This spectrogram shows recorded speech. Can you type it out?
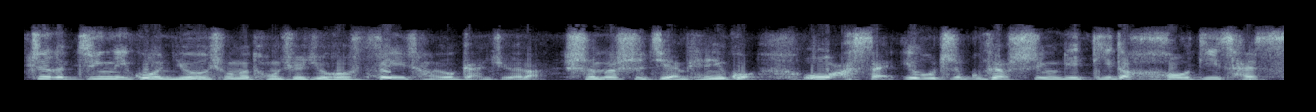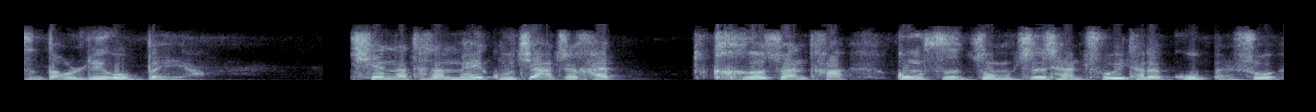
这个经历过牛熊的同学就会非常有感觉了。什么是捡便宜货？哇塞，有只股票市盈率低的好低，才四到六倍啊！天哪，它的每股价值还。核算它公司总资产除以它的股本数，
